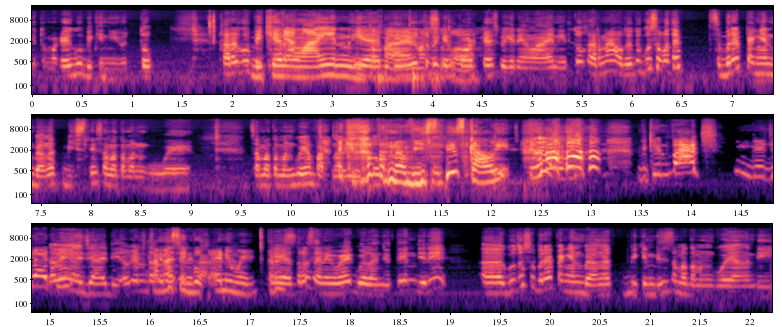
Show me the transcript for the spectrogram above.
gitu. Makanya gue bikin YouTube. Karena gue bikin pikir yang lain gitu Iya, kan bikin YouTube, bikin lo. podcast, bikin yang lain itu karena waktu itu gue sebetulnya sebenarnya pengen banget bisnis sama teman gue, sama teman gue yang partner kita YouTube. pernah bisnis kali bikin patch nggak jadi tapi nggak jadi. Oke, karena sibuk cerita. anyway Iya, terus terus anyway gue lanjutin. Jadi eh, gue tuh sebenarnya pengen banget bikin bisnis sama temen gue yang di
